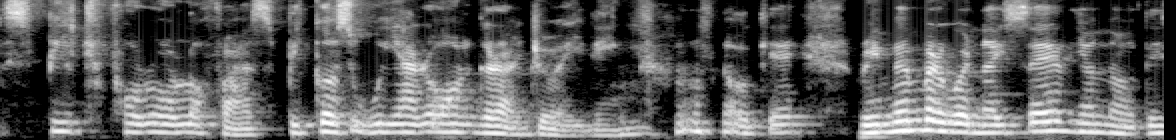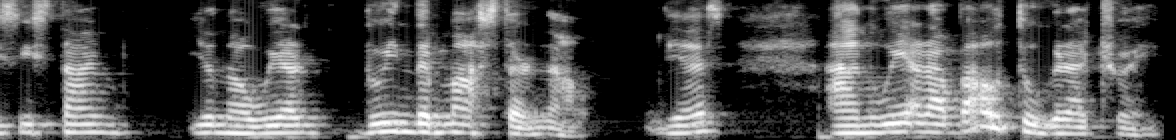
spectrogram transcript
speech for all of us because we are all graduating. okay. Remember when I said, you know, this is time, you know, we are doing the master now. Yes. And we are about to graduate.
